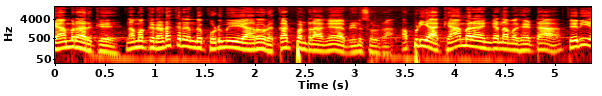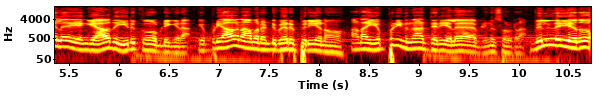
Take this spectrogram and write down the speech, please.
கேமரா இருக்கு. நமக்கு நடக்கிற இந்த கொடுமையை யாரோ ரெக்கார்ட் பண்றாங்க அப்படின்னு சொல்றான். அப்படியா கேமரா எங்க? நம்ம கேட்டா தெரியல எங்கேயாவது இருக்கும் அப்படிங்கிறான். எப்படியாவது நாம ரெண்டு பேரும் பிரியணும். ஆனா எப்படின்னு தான் தெரியல அப்படின்னு சொல்றான். வெளியில ஏதோ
